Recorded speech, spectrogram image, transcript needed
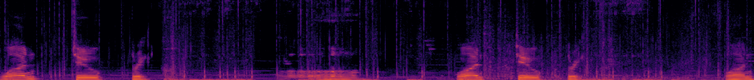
One, two, three. Oh, One, two, three. One,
